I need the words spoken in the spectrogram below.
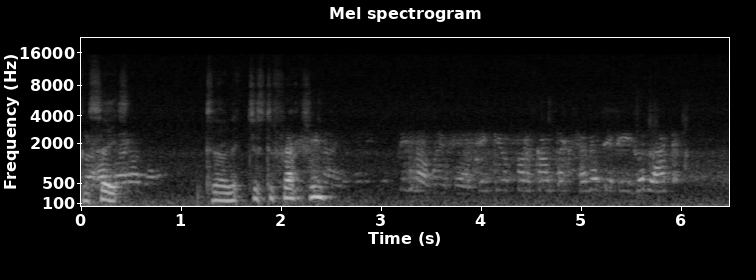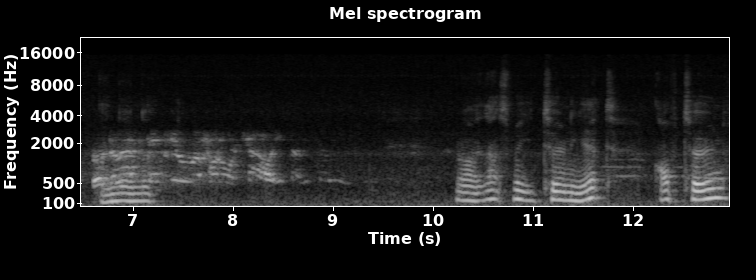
Can see it's turn it just a fraction. and then right that's me turning it off tune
